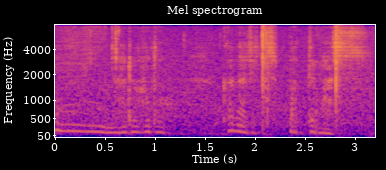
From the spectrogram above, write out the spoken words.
うんなるほど。かなり突っ張ってます。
